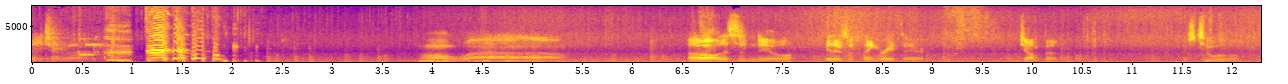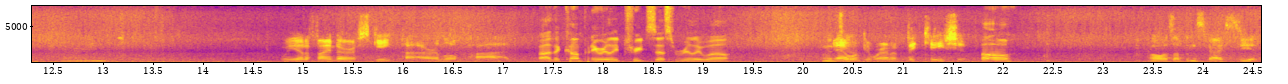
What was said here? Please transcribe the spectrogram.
How do you turn that? Damn! Oh wow. Oh, this is new. Hey, there's a thing right there. Jumping. There's two of them. We gotta find our escape pod, our little pod. Wow, the company really treats us really well. Yeah, we're, we're on a vacation. Uh-oh. Oh, it's up in the sky. See it.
